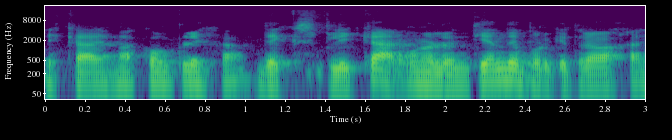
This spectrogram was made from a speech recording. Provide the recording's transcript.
es, cada vez más compleja de explicar. Uno lo entiende porque trabaja,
